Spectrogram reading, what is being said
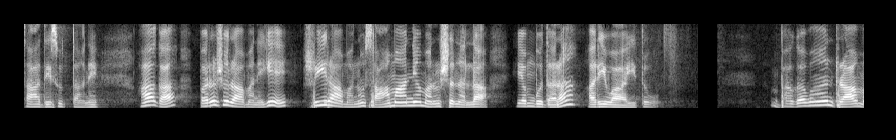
ಸಾಧಿಸುತ್ತಾನೆ. ಆಗ ಪರಶುರಾಮನಿಗೆ ಶ್ರೀರಾಮನು ಸಾಮಾನ್ಯ ಮನುಷ್ಯನಲ್ಲ ಎಂಬುದರ ಅರಿವಾಯಿತು. ಭಗವಾನ್ ರಾಮ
